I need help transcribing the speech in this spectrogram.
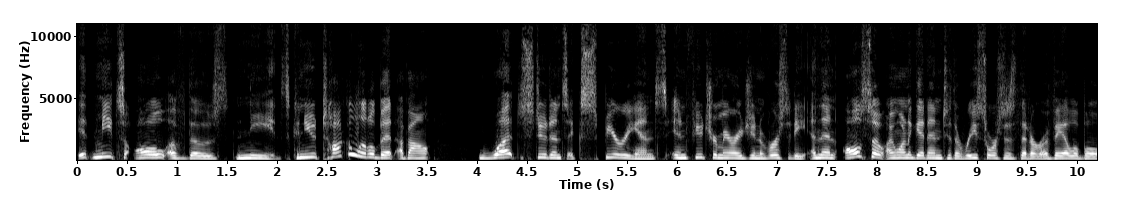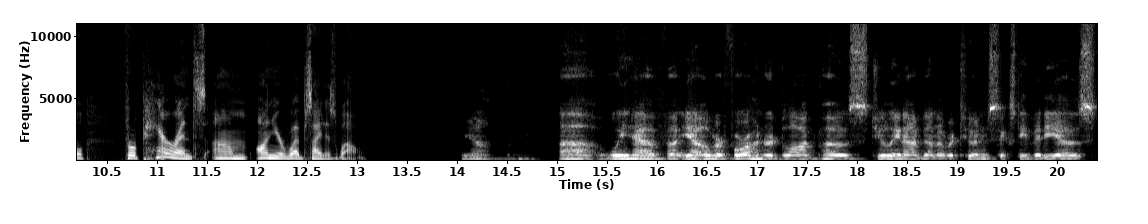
it meets all of those needs. Can you talk a little bit about what students experience in Future Marriage University, and then also I want to get into the resources that are available for parents um, on your website as well. Yeah. Uh, we have, uh, yeah, over 400 blog posts. Julie and I have done over 260 videos.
